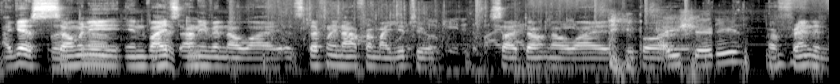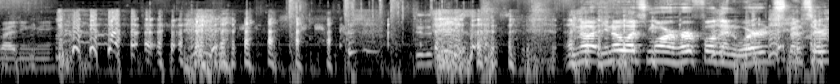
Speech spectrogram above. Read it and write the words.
Though. I get so But, many um, invites. fuck, I don't even know why. It's definitely not from my YouTube, so I don't know why people Are are, you sure, dude? a friend inviting me. Dude, this room You know, you know what's more hurtful than words, Spencer?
